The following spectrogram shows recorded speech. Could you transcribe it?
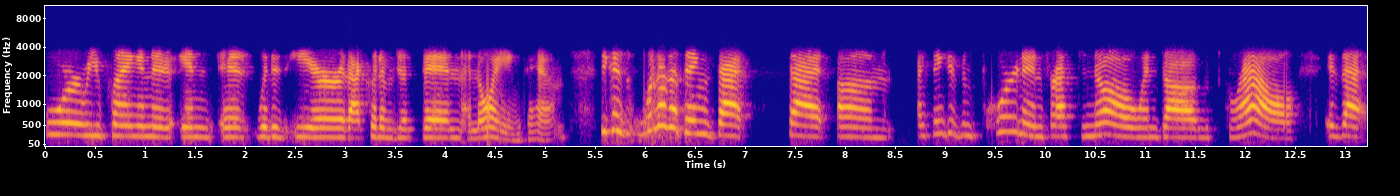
or were you playing in it in it with his ear that could have just been annoying to him? Because one of the things that that um I think is important for us to know when dogs growl is that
